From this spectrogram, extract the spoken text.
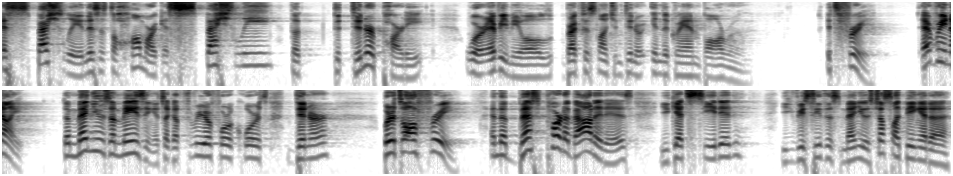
Especially, and this is the hallmark, especially the, the dinner party where every meal, breakfast, lunch, and dinner in the grand ballroom. It's free. Every night. The menu is amazing. It's like a three or four course dinner, but it's all free. And the best part about it is you get seated, you receive this menu. It's just like being at a,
